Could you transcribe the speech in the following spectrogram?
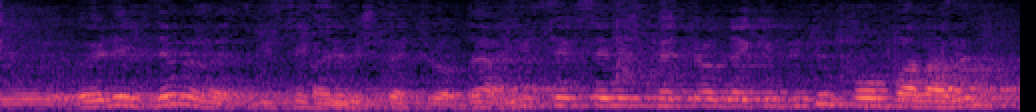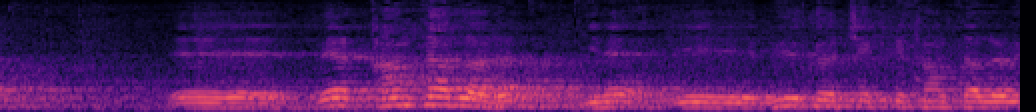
ee, öyleydi değil mi Mehmet? 183 petrol. Ha, 183 petroldeki bütün pompaların e, ve kantarların yine e, büyük ölçekli kantarları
